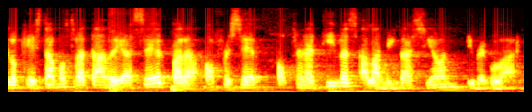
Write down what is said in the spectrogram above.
lo que estamos tratando de hacer para ofrecer alternativas a la migración irregular.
